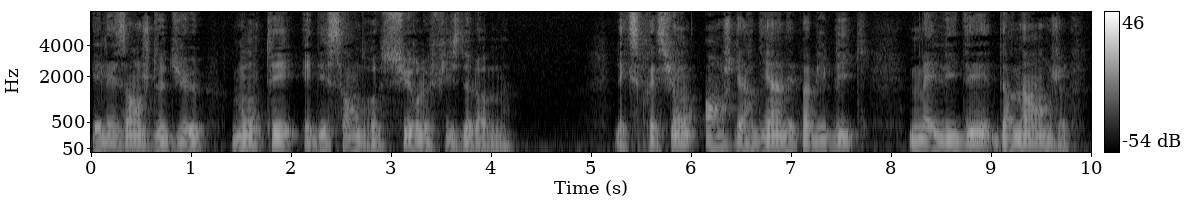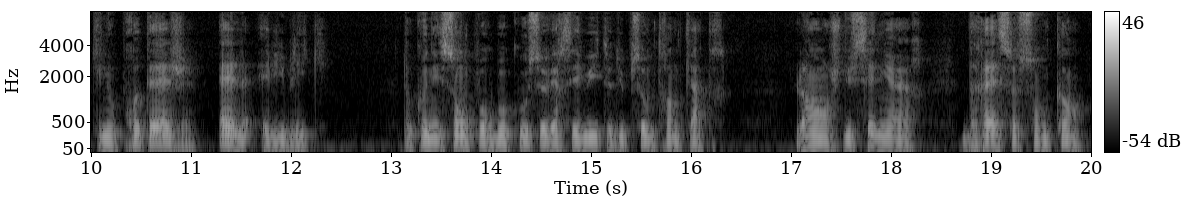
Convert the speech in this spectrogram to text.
et les anges de Dieu monter et descendre sur le Fils de l'homme. L'expression ange gardien n'est pas biblique, mais l'idée d'un ange qui nous protège, elle, est biblique. Nous connaissons pour beaucoup ce verset 8 du psaume 34. L'ange du Seigneur dresse son camp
